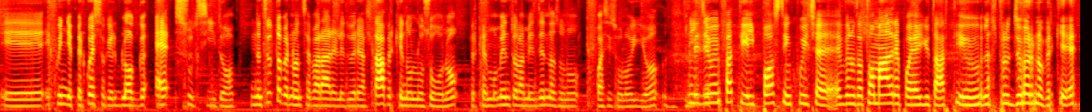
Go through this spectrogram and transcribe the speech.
E, e, quindi è per questo che il blog è sul sito. Innanzitutto per non separare le due realtà, perché non lo sono, perché al momento la mia azienda sono quasi solo io. Leggevo infatti il post in cui è venuta tua madre poi aiutarti l'altro giorno perché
